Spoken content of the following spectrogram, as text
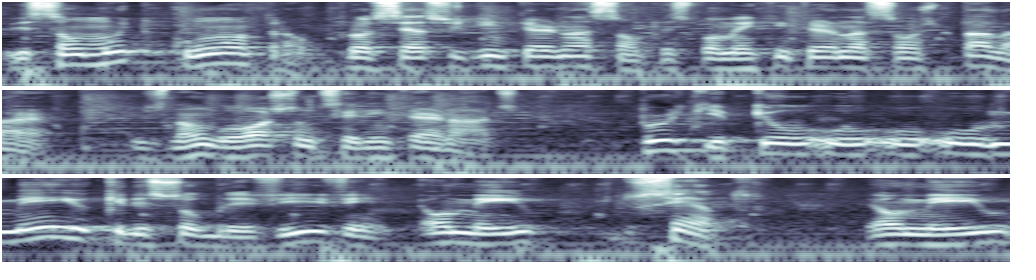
Eles são muito contra o processo de internação, principalmente internação hospitalar. Eles não gostam de ser internados. Por quê? Porque o, o, o meio que eles sobrevivem é o meio do centro. É o meio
